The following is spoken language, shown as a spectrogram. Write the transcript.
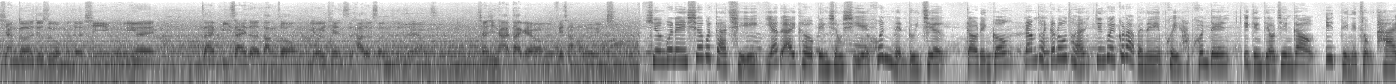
翔哥就是我们的新鹦鹉，因为在比赛的当中，有一天是他的生日这样子，相信他带给我非常好的运气。相关的小不加持，也得爱靠平常时的训练累积。教练讲，男团跟女团经过几大遍的配合训练，已经调整到一定的状态。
